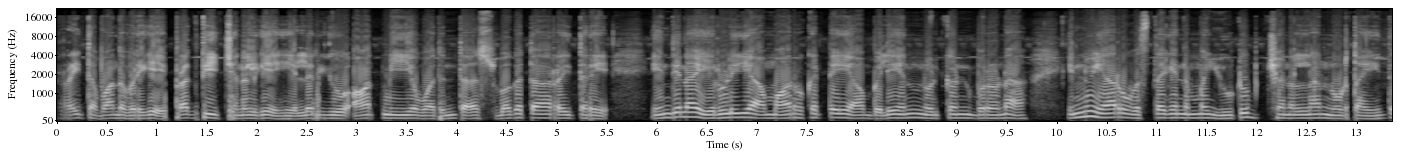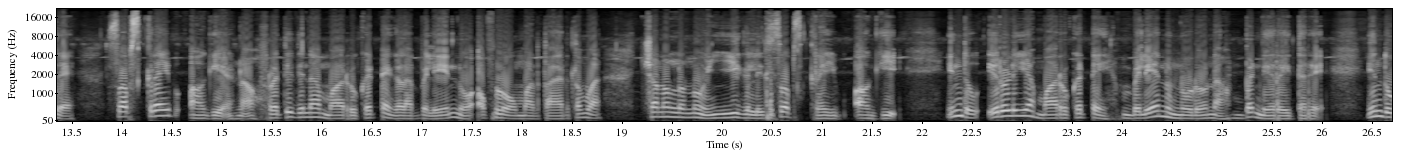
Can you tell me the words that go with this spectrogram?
ರೈತ ಬಾಂಧವರಿಗೆ ಪ್ರಗತಿ ಚಾನಲ್ಗೆ ಎಲ್ಲರಿಗೂ ಆತ್ಮೀಯವಾದಂಥ ಸ್ವಾಗತ ರೈತರೇ. ಇಂದಿನ ಈರುಳ್ಳಿಯ ಮಾರುಕಟ್ಟೆಯ ಬೆಲೆಯನ್ನು ನೋಡ್ಕೊಂಡು ಬರೋಣ. ಇನ್ನೂ ಯಾರು ಹೊಸ್ದಾಗಿ ನಮ್ಮ ಯೂಟ್ಯೂಬ್ ಚಾನಲ್ನ ನೋಡ್ತಾ ಇದ್ದರೆ ಸಬ್ಸ್ಕ್ರೈಬ್ ಆಗಿ ನಾವು ಪ್ರತಿದಿನ ಮಾರುಕಟ್ಟೆಗಳ ಬೆಲೆಯನ್ನು ಅಪ್ಲೋಡ್ ಮಾಡ್ತಾ ಇರ್ತವ. ಚಾನಲನ್ನು ಈಗಲೇ ಸಬ್ಸ್ಕ್ರೈಬ್ ಆಗಿ. ಇಂದು ಈರುಳ್ಳಿಯ ಮಾರುಕಟ್ಟೆ ಬೆಲೆಯನ್ನು ನೋಡೋಣ. ಬನ್ನಿ ರೈತರೆ, ಇಂದು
